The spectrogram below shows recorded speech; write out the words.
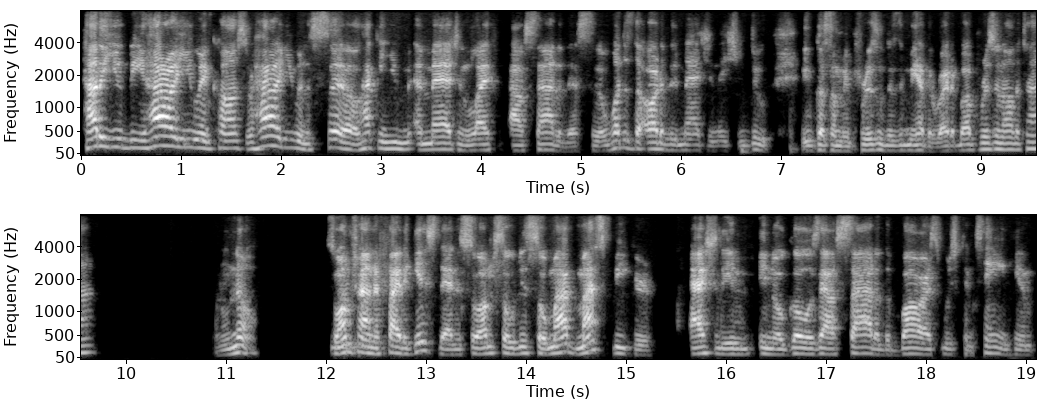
how do you be how are you in concert? How are you in a cell? How can you imagine life outside of that cell? What does the art of imagination do? Because i'm in prison does it mean I have to write about prison all the time? I don't know. So i'm mm-hmm. trying to fight against that. And so i'm so this so my my speaker actually you know goes outside of the bars which contain him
